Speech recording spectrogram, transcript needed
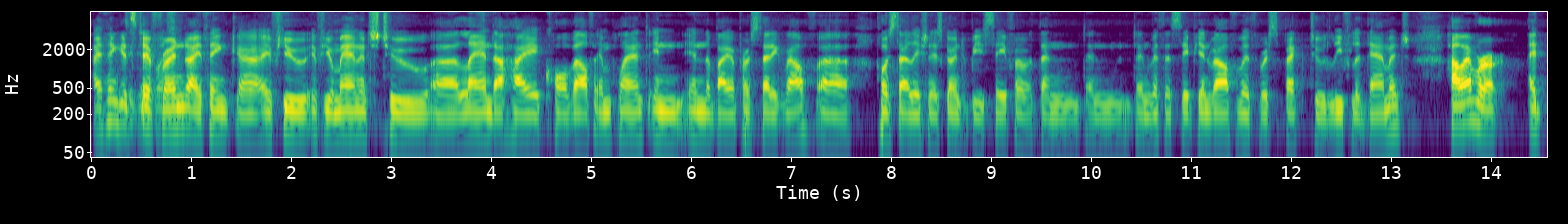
I think it's a good different. I think uh, if you if you manage to uh, land a high core valve implant in, in the bioprosthetic valve, uh, post dilation is going to be safer than, than than with a sapien valve with respect to leaflet damage. However, at,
